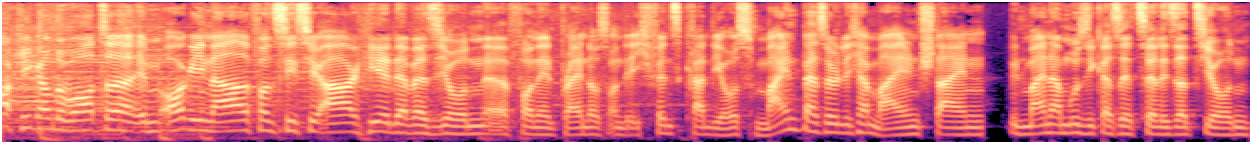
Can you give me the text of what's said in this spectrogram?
Walking on the Water im Original von CCR, hier in der Version äh, von den Brandos und ich find's grandios. Mein persönlicher Meilenstein in meiner Musikersozialisation,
